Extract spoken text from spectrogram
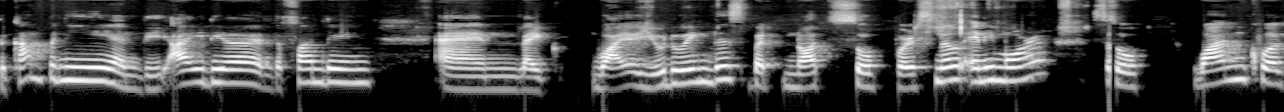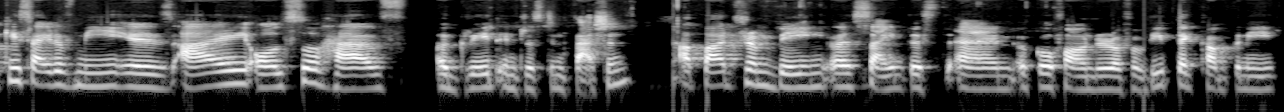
the company and the idea and the funding and like, why are you doing this? But not so personal anymore. So, one quirky side of me is I also have a great interest in fashion. Apart from being a scientist and a co founder of a deep tech company,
